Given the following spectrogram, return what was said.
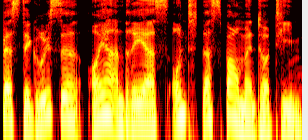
Beste Grüße, euer Andreas und das Baumentor-Team.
